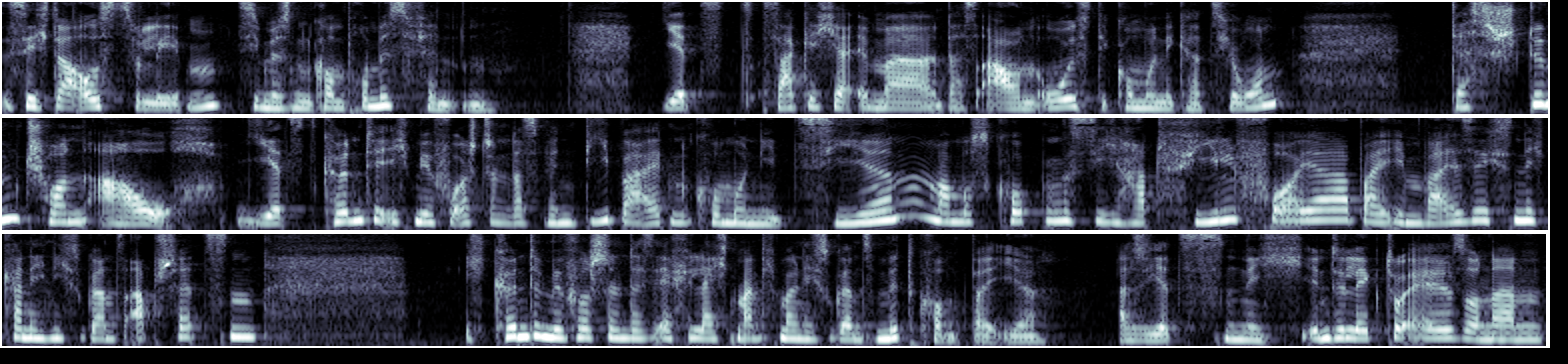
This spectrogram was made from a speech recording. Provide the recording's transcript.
sich da auszuleben. Sie müssen einen Kompromiss finden. Jetzt sage ich ja immer, das A und O ist die Kommunikation. Das stimmt schon auch. Jetzt könnte ich mir vorstellen, dass wenn die beiden kommunizieren, man muss gucken, sie hat viel Feuer, bei ihm weiß ich es nicht, kann ich nicht so ganz abschätzen. Ich könnte mir vorstellen, dass er vielleicht manchmal nicht so ganz mitkommt bei ihr. Also jetzt nicht intellektuell, sondern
